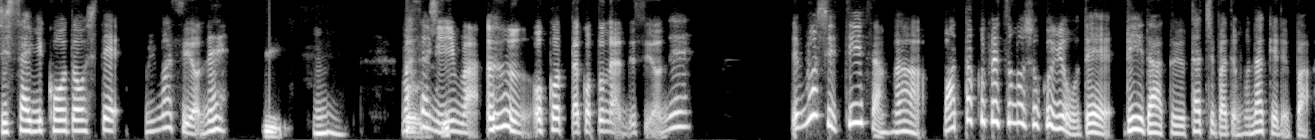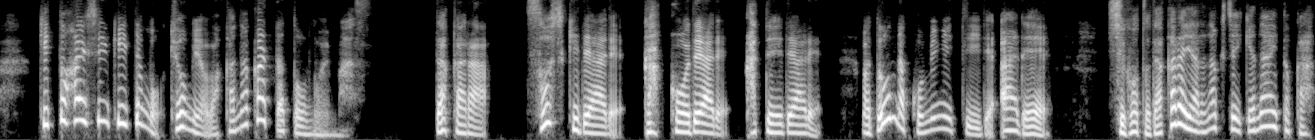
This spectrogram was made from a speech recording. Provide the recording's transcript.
実際に行動してみますよね。うん。うん。まさに今、う、ね、うん、起こったことなんですよね。で、もし T さんが全く別の職業でリーダーという立場でもなければ、きっと配信聞いても興味は湧かなかったと思います。だから、組織であれ、学校であれ、家庭であれ、まあ、どんなコミュニティであれ、仕事だからやらなくちゃいけないとか、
